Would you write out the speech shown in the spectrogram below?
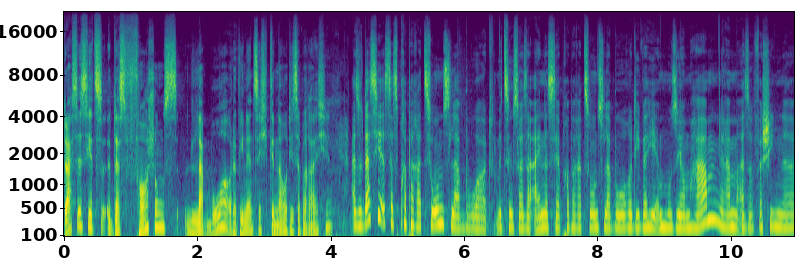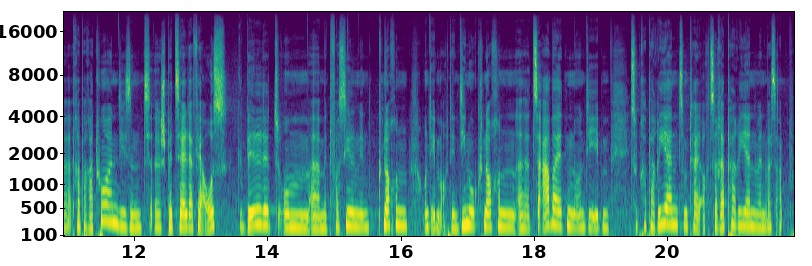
Das ist jetzt das Forschungslabor oder wie nennt sich genau dieser Bereich hier? Also das hier ist das Präparationslabor, beziehungsweise eines der Präparationslabore, die wir hier im Museum haben. Wir haben also verschiedene Präparatoren, die sind äh, speziell dafür ausgebildet, um äh, mit fossilen Knochen und eben auch den Dino-Knochen äh, zu arbeiten und die eben zu präparieren, zum Teil auch zu reparieren, wenn was ab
